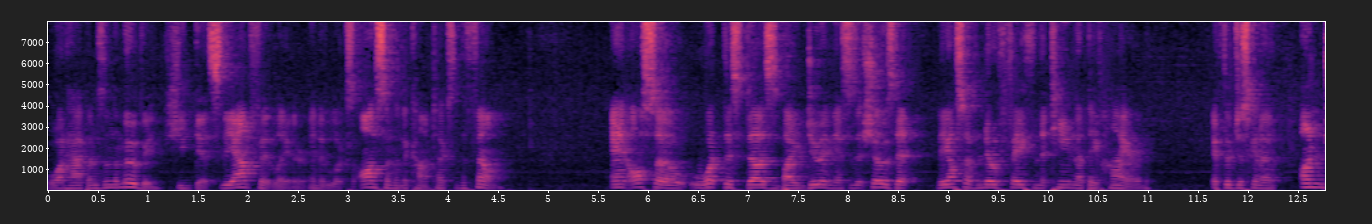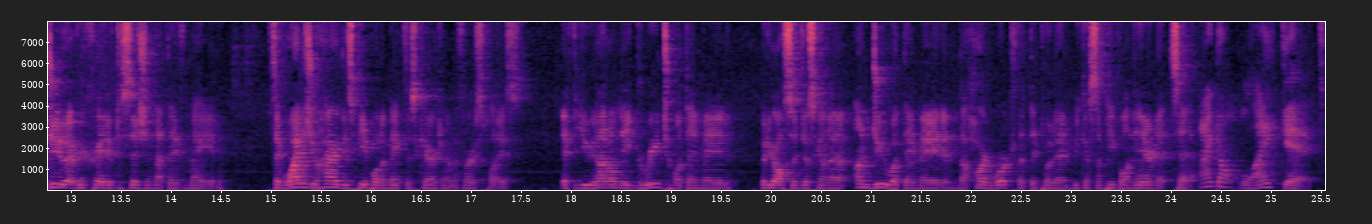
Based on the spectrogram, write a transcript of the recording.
What happens in the movie? She gets the outfit later, and it looks awesome in the context of the film. And also, what this does by doing this is it shows that they also have no faith in the team that they've hired. If they're just going to undo every creative decision that they've made. It's like, why did you hire these people to make this character in the first place? If you not only agreed to what they made, but you're also just going to undo what they made and the hard work that they put in because some people on the internet said, I don't like it.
